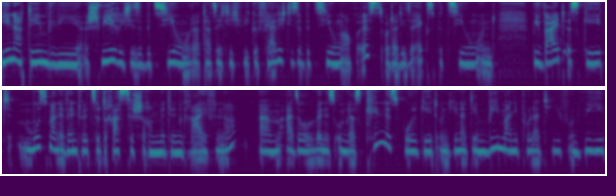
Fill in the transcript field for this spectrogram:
Je nachdem, wie schwierig diese Beziehung oder tatsächlich wie gefährlich diese Beziehung auch ist oder diese Ex-Beziehung und wie weit es geht, muss man eventuell zu drastischeren Mitteln greifen. Ne? Ähm, also wenn es um das Kindeswohl geht und je nachdem, wie manipulativ und wie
